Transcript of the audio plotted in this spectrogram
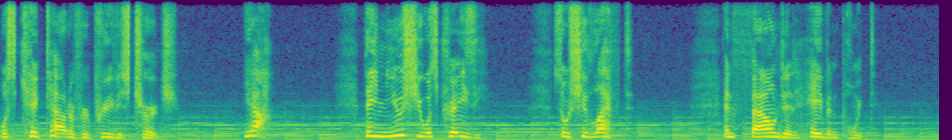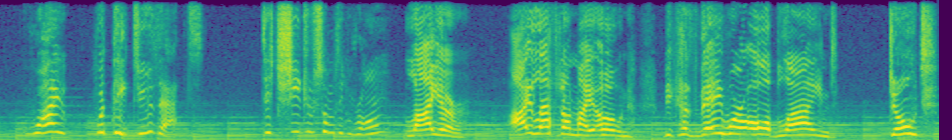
was kicked out of her previous church. Yeah, they knew she was crazy. So she left and founded Haven Point. Why would they do that? Did she do something wrong? Liar! I left on my own because they were all blind. Don't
